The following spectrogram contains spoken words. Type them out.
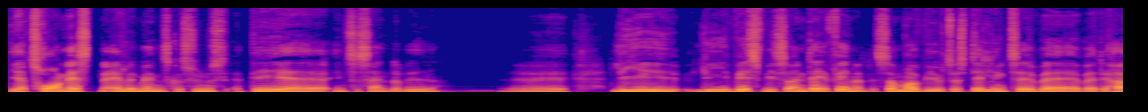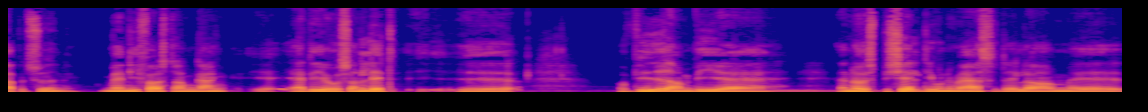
jeg tror næsten alle mennesker synes, at det er interessant at vide. Øh, lige, lige hvis vi så en dag finder det, så må vi jo tage stilling til, hvad, hvad det har betydning. Men i første omgang øh, er det jo sådan lidt øh, at vide, om vi er, er noget specielt i universet, eller om øh,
